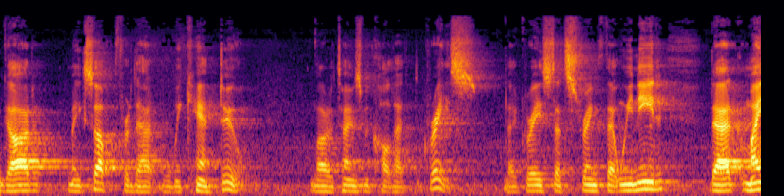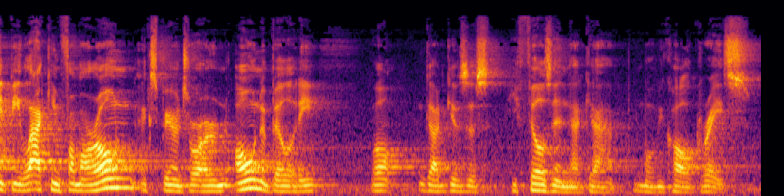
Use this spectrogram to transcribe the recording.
God makes up for that what we can't do. A lot of times we call that grace. That grace, that strength that we need that might be lacking from our own experience or our own ability. Well, God gives us, He fills in that gap, what we call grace.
